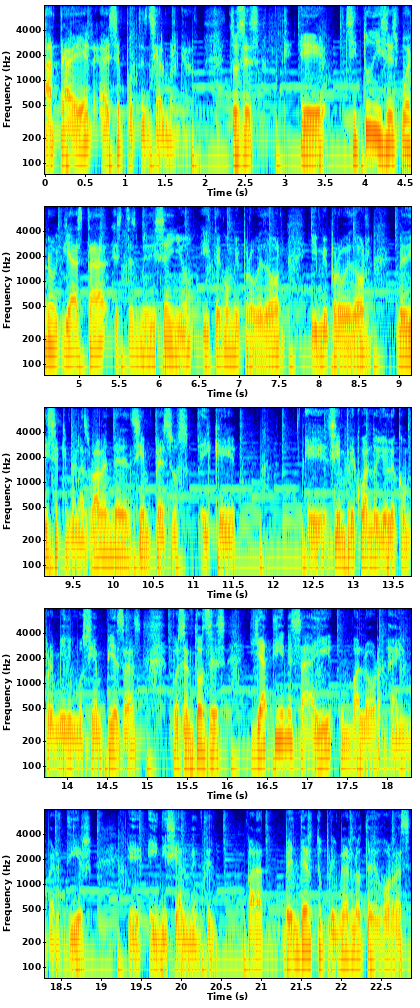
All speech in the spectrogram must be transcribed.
atraer a ese potencial mercado. Entonces, si tú dices, bueno, ya está, este es mi diseño y tengo mi proveedor y mi proveedor me dice que me las va a vender en 100 pesos y que siempre y cuando yo le compre mínimo 100 piezas, pues entonces ya tienes ahí un valor a invertir eh, inicialmente. Para vender tu primer lote de gorras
